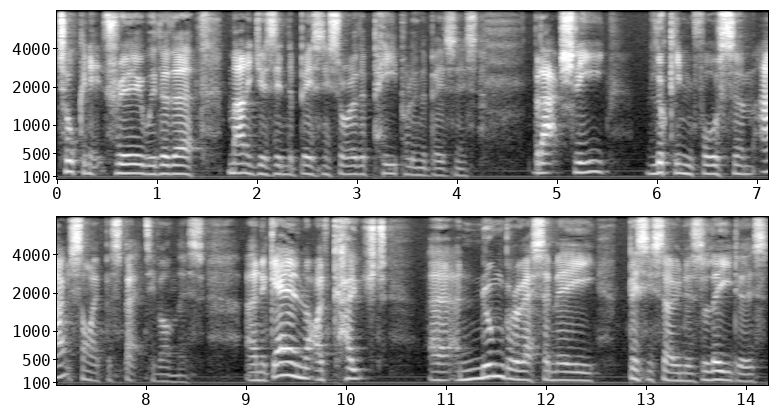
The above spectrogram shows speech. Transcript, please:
talking it through with other managers in the business or other people in the business, but actually looking for some outside perspective on this. And again, I've coached uh, a number of SME business owners, leaders,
